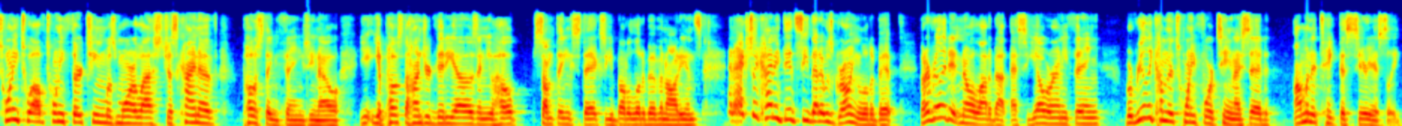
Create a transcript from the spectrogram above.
2012, 2013 was more or less just kind of posting things. You know, you, you post 100 videos and you hope something sticks. You build a little bit of an audience. And I actually kind of did see that it was growing a little bit, but I really didn't know a lot about SEO or anything. But really, come to 2014, I said, I'm going to take this seriously.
